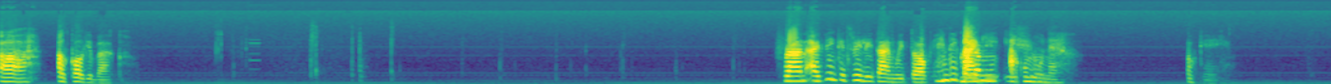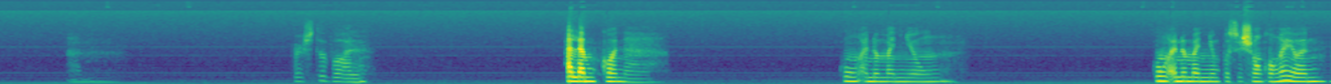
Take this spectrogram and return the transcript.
Ah, I'll call you back. Fran, I think it's really time we talk. Hindi ko alam Maggie, yung ako muna. Okay. Um, first of all, alam ko na kung ano man yung kung ano man yung posisyon ko ngayon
